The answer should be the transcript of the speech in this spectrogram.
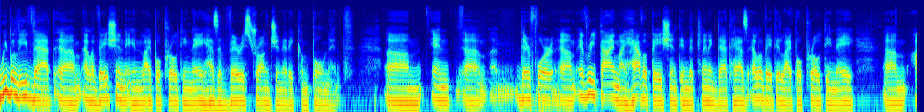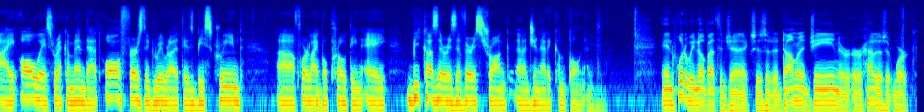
We believe that um, elevation in lipoprotein A has a very strong genetic component. Um, and um, therefore, um, every time I have a patient in the clinic that has elevated lipoprotein A, um, I always recommend that all first degree relatives be screened uh, for lipoprotein A because there is a very strong uh, genetic component. And what do we know about the genetics? Is it a dominant gene or, or how does it work?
